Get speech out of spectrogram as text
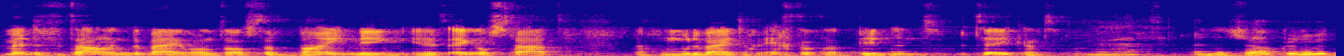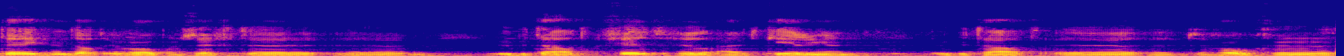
Met de vertaling erbij. Want als dat binding in het Engels staat, dan vermoeden wij toch echt dat dat bindend betekent. En dat zou kunnen betekenen dat Europa zegt, eh, eh, u betaalt veel te veel uitkeringen. U betaalt eh, te hoge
